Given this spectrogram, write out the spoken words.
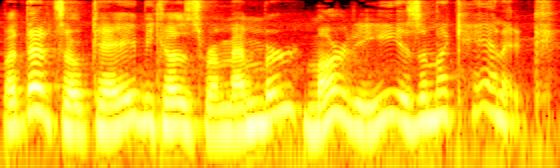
But that's okay, because remember, Marty is a mechanic.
